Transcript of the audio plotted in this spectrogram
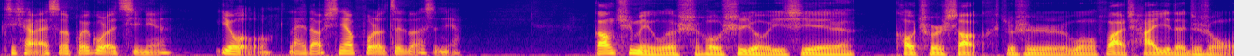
接下来是回国了几年，又来到新加坡的这段时间。刚去美国的时候是有一些 culture shock，就是文化差异的这种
